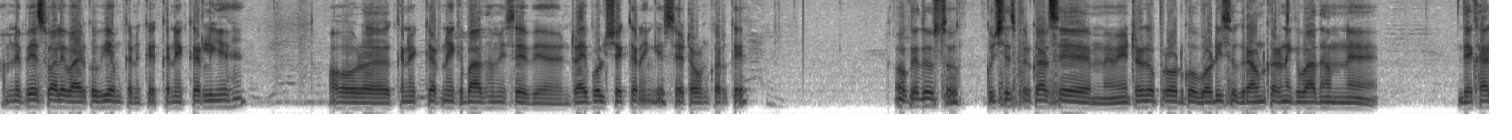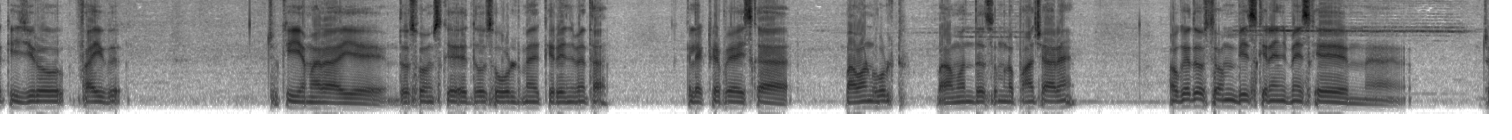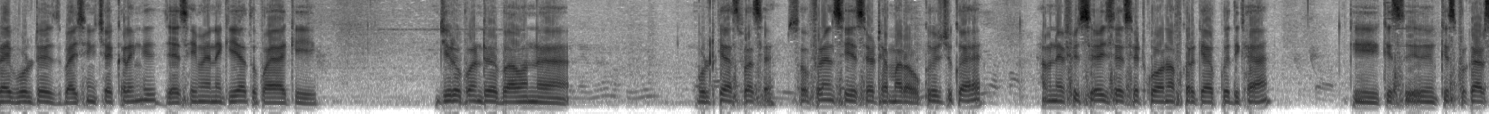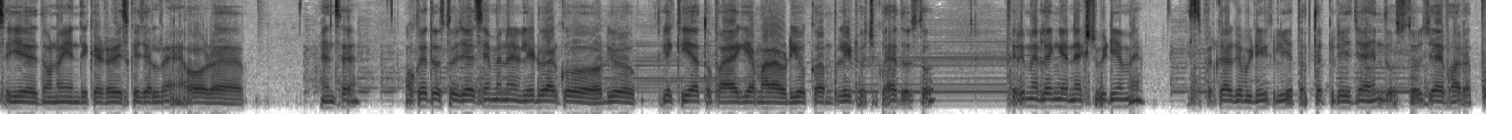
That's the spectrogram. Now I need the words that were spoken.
हमने बेस वाले वायर को भी हम कनेक्ट कर लिए हैं। और कनेक्ट करने के बाद हम इसे ड्राई बोल्ट चेक करेंगे सेट ऑन करके। ओके दोस्तों कुछ इस प्रकार से मीटर का प्रोड को बॉडी से ग्राउंड करने के बाद हमने देखा कि ज़ीरो फाइव चूँकि हमारा ये 200 सौ के 200 वोल्ट में के रेंज में था कलेक्टर पे इसका बावन वोल्ट बावन दशमलव पाँच आ रहे हैं। ओके दोस्तों, हम 20 के रेंज में इसके ड्राइव वोल्टेज बाइसिंग चेक करेंगे। जैसे ही मैंने किया तो पाया कि ज़ीरो पॉइंट बावन वोल्ट के आसपास है। सो फ्रेंड्स ये सेट हमारा ओके हो चुका है। हमने फिर से इसे सेट को ऑन ऑफ़ करके आपको दिखाया कि किस किस प्रकार से ये दोनों इंडिकेटर इसके चल रहे हैं और मेंस है। ओके okay, दोस्तों जैसे मैंने लीड वायर को ऑडियो क्लिक किया तो पाया कि हमारा ऑडियो कंप्लीट हो चुका है दोस्तों। फिर मिलेंगे नेक्स्ट वीडियो में। इस प्रकार के वीडियो के लिए तब तक के लिए जय हिंद दोस्तों जय भारत।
